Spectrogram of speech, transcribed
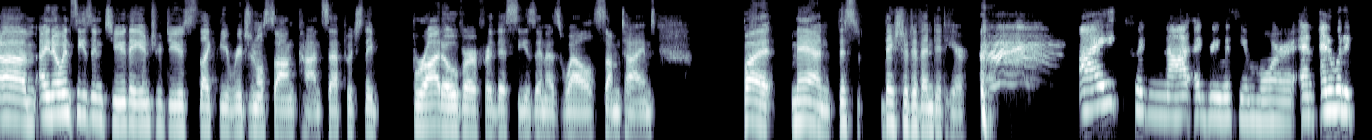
um, I know in season two they introduced like the original song concept, which they brought over for this season as well sometimes. But man, this they should have ended here. I could not agree with you more. And and when it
